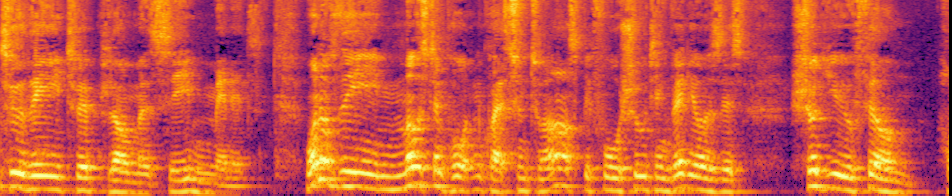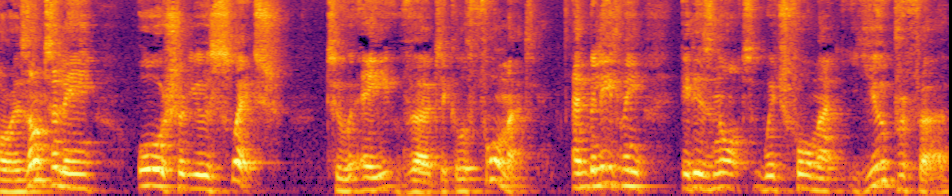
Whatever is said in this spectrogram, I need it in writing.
to the Diplomacy Minute. One of the most important questions to ask before shooting videos is should you film horizontally or should you switch to a vertical format? And believe me, it is not which format you prefer,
